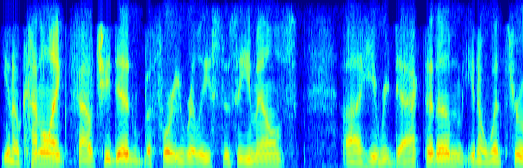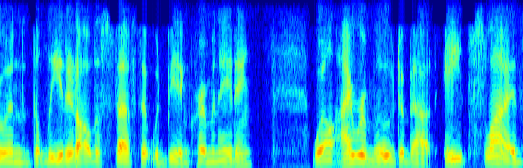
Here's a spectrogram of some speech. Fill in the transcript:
you know, kind of like Fauci did before he released his emails, uh, he redacted them, you know, went through and deleted all the stuff that would be incriminating. Well, I removed about eight slides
